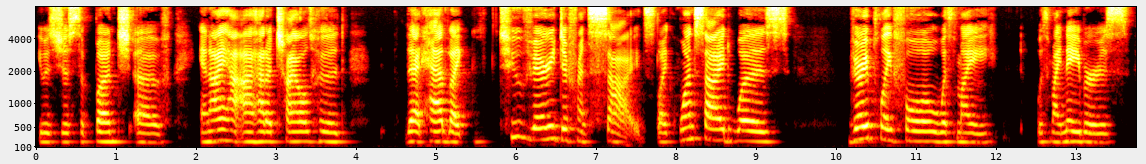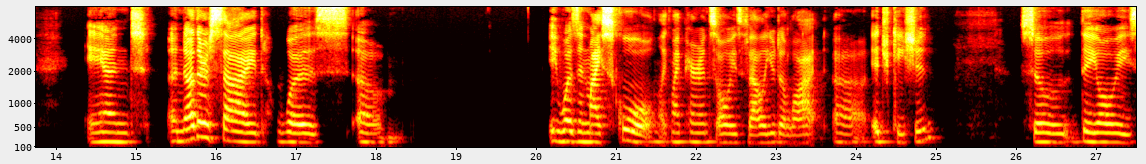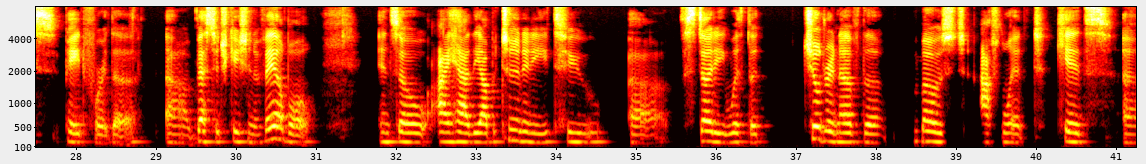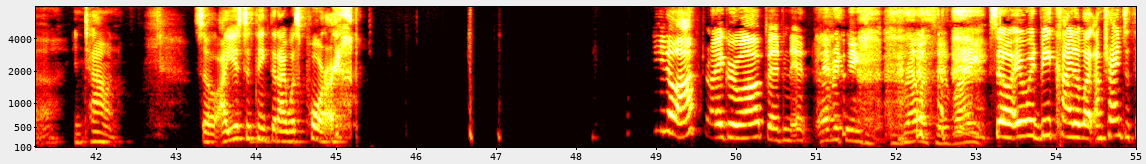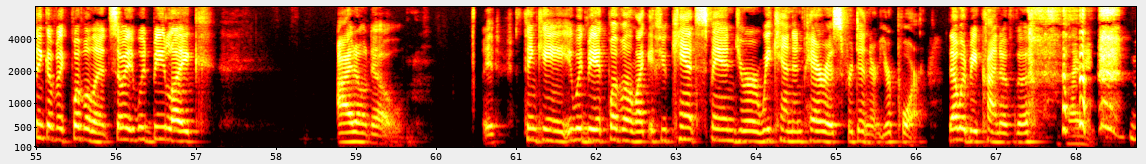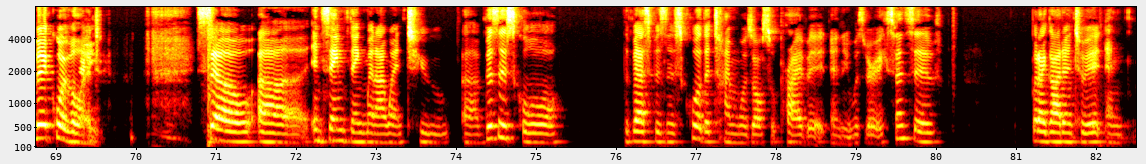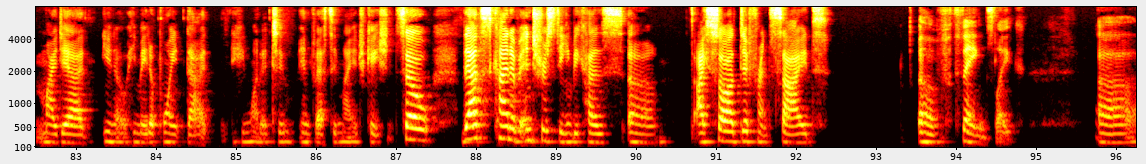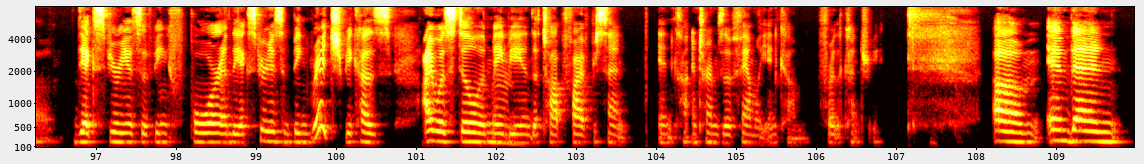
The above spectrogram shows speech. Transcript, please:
it was just a bunch of and I I had a childhood that had like two very different sides. Like one side was very playful with my with my neighbors and another side was um, it was in my school. Like my parents always valued a lot uh, education, so they always paid for the uh, best education available. And so I had the opportunity to uh, study with the children of the most affluent kids uh, in town. So I used to think that I was poor. you know, after I grew up and, and everything's relative, right? So it would be kind of like I'm trying to think of equivalent. So it would be like I don't know. If thinking it would be equivalent like if you can't spend your weekend in Paris for dinner, you're poor. That would be kind of the right. the equivalent. Right. So, uh, and same thing when I went to uh, business school the best business school at the time was also private and it was very expensive. But I got into it, and my dad, you know, he made a point that he wanted to invest in my education. So that's kind of interesting because um, I saw different sides of things like uh, the experience of being poor and the experience of being rich because I was still maybe mm. in the top 5% in in terms of family income for the country. Um, and then,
